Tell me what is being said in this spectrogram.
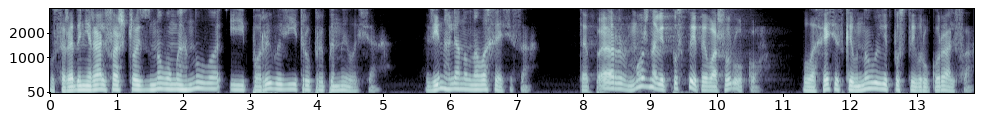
Усередині Ральфа щось знову мигнуло, і пориви вітру припинилися. Він глянув на Лахесіса. Тепер можна відпустити вашу руку. Лахесіс кивнув і відпустив руку Ральфа.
